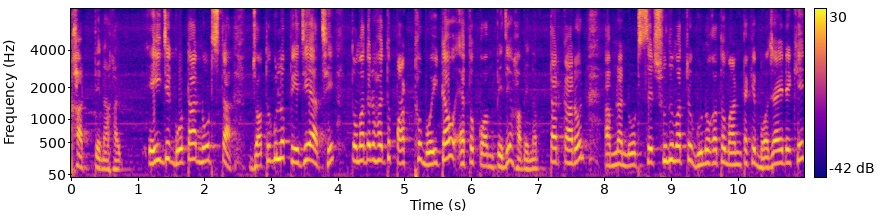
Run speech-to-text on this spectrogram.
খাটতে না হয়। এই যে গোটা নোটসটা, যতগুলো পেজে আছে, তোমাদের হয়তো পাঠ্য বইটাও এত কম পেজে হবে না। তার কারণ, আমরা নোটসের শুধুমাত্র গুণগত মানটাকে বজায় রেখে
